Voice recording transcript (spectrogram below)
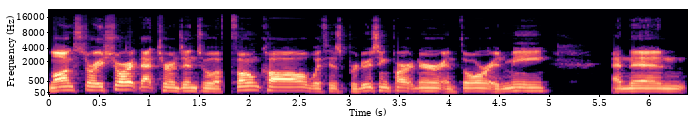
Long story short, that turns into a phone call with his producing partner and Thor and me. And then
